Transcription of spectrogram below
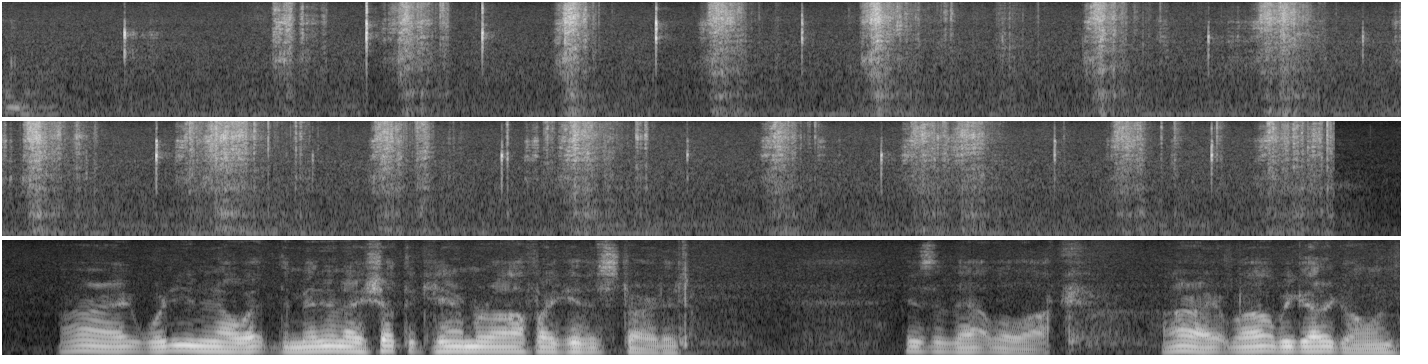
Come on. Do you know it? The minute I shut the camera off, I get it started. Isn't that the luck? Alright, well, we got it going.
